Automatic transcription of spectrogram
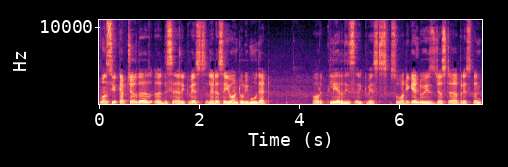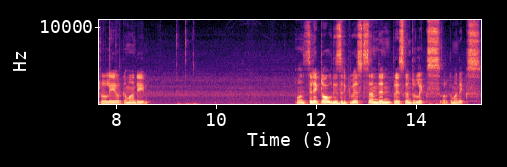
once you capture the uh, this uh, requests let us say you want to remove that or clear these requests. So what you can do is just uh, press ctrl a or command a. Once select all these requests and then press ctrl x or command x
